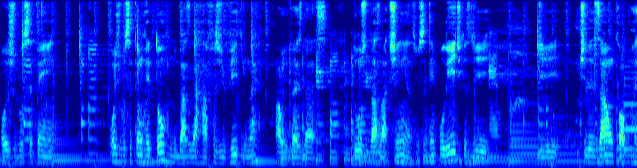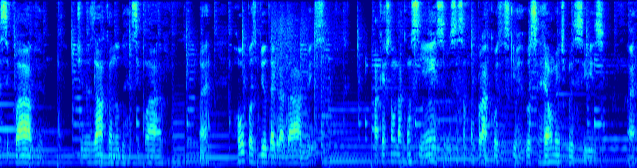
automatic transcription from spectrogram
Hoje você tem hoje você tem um retorno das garrafas de vidro, né? Ao invés das, do uso das latinhas, você tem políticas de, de utilizar um copo reciclável, utilizar canudo reciclável, né? roupas biodegradáveis, a questão da consciência, você só comprar coisas que você realmente precisa, né?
